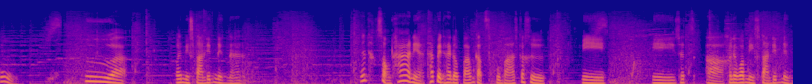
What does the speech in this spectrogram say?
อู้เพื่อก็มีสตาร์นิดหนึ่งนะฮะนั้นทั้งสองท่าเนี่ย ถ้าเป็นไฮโดรปั๊มกับสกูบาสก็คือมีมีเซตอ่าเขาเรียกว่ามีสตาร์นิดหนึ่ง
